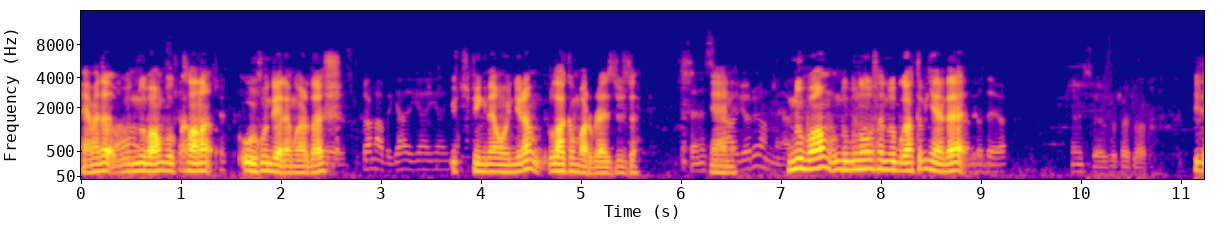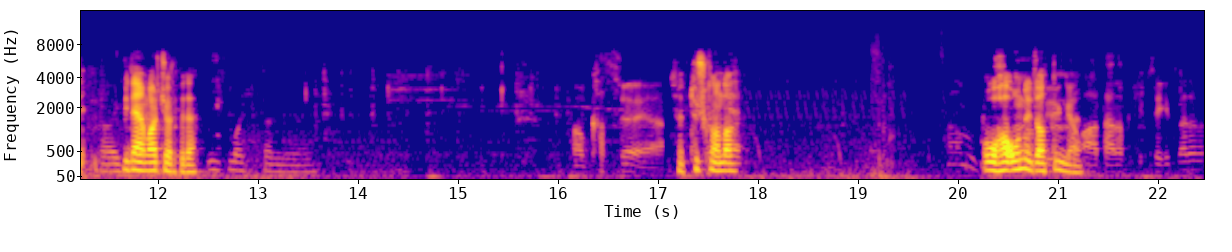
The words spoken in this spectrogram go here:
Yəni mən də bunu baxım bu klana uyğun deyiləm qardaş. Abi gel gel gel. 3 pingdən oynayıram, lagım var biraz düzdür. Senin ya? Nubam, Nubun sən Nub qatıb yenə də var. bir dənə var körpüdə. Tam kasıyor ya. Sən Türk klanda. Oha onu necə atdım Büyük mən? A tarafı kimse gitmedi mi?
